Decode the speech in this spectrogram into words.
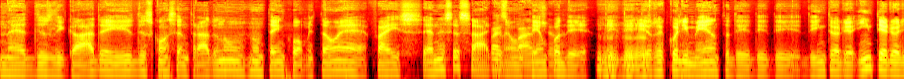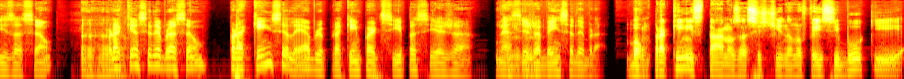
né, desligado e desconcentrado não, não tem como. Então é faz é necessário, faz né, um parte, tempo né? de, de, uhum. de, de, recolhimento, de, de, de interiorização, uhum. para que a celebração, para quem celebra, para quem participa, seja, né, uhum. seja bem celebrada. Bom, para quem está nos assistindo no Facebook,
